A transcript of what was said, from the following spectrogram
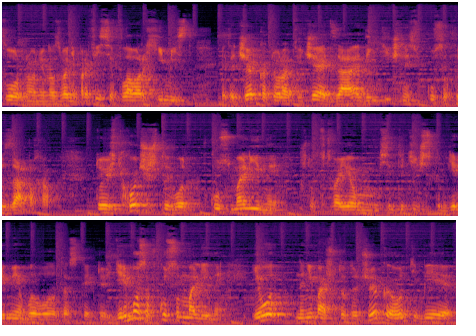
сложное у него название профессии, флавар-химист. Это человек, который отвечает за идентичность вкусов и запахов. То есть хочешь ты вот вкус малины, чтобы в твоем синтетическом дерьме было, так сказать, то есть дерьмо со вкусом малины. И вот нанимаешь вот этого человека, и он тебе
